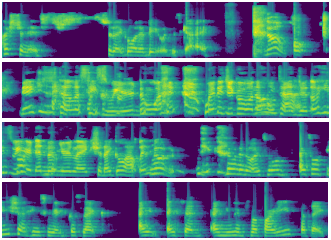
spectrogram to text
question is, should I go on a date with this guy? No. Oh. Didn't you just tell us he's weird? Why? Why did you go on a whole he's not. tangent? Oh, he's weird, and then you're like, should I go out with him? No, no, no, no, no. I told I told Isha he's weird because like I I said I knew him from a party, but like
